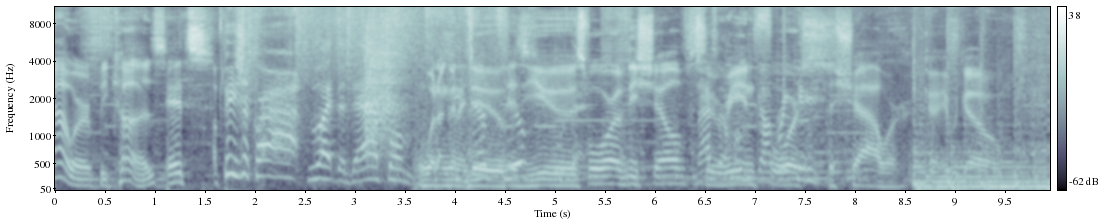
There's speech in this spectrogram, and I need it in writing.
shower because It's a piece of crap. You like the dad from What I'm gonna do Jim, Jim? is use four of these shelves Imagine to a homie got break reinforce the shower. Okay, here we go.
